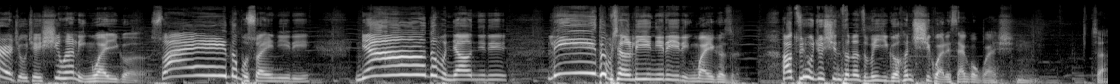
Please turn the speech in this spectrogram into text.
而就去喜欢另外一个甩都不甩你的，鸟都不鸟你的，理都不想理你的另外一个人。啊，最后就形成了这么一个很奇怪的三角关系。嗯是啊，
